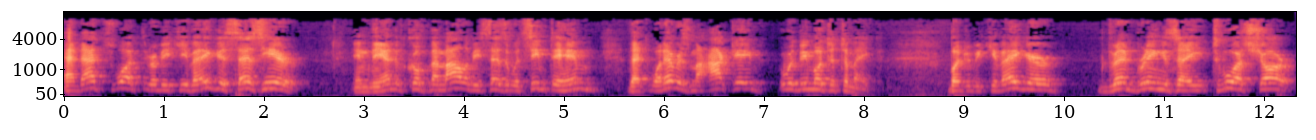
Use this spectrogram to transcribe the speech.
And that's what Rabbi Kiva says here in the end of Kuf Memalav, he says it would seem to him that whatever is ma'akev, it would be mutter to make. But Rabbi Kiva Eger then brings a Tvuas Shar,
